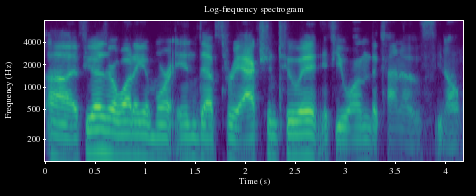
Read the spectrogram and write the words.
uh, if you guys are wanting a more in-depth reaction to it, if you wanted to kind of, you know,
